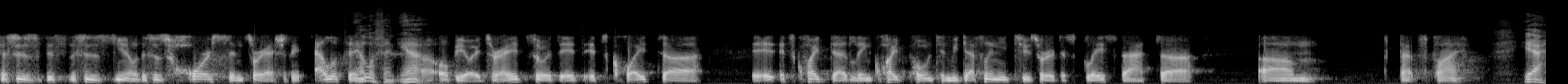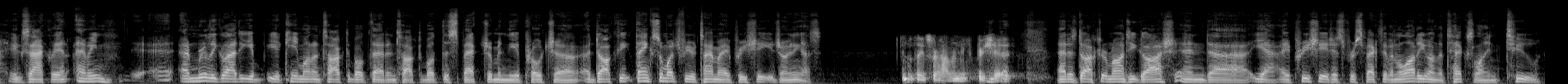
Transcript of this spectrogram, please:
This is this this is you know this is horse and sorry I should say elephant elephant yeah uh, opioids right. So it, it it's quite. Uh, it, it's quite deadly and quite potent, and we definitely need to sort of displace that uh, um, that supply. Yeah, exactly. And I mean, I'm really glad that you, you came on and talked about that and talked about the spectrum and the approach. Uh, uh Doc, th- thanks so much for your time. I appreciate you joining us. Thanks for having me. Appreciate it. That is Dr. Monty Ghosh. And uh, yeah, I appreciate his perspective. And a lot of you on the text line, too,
